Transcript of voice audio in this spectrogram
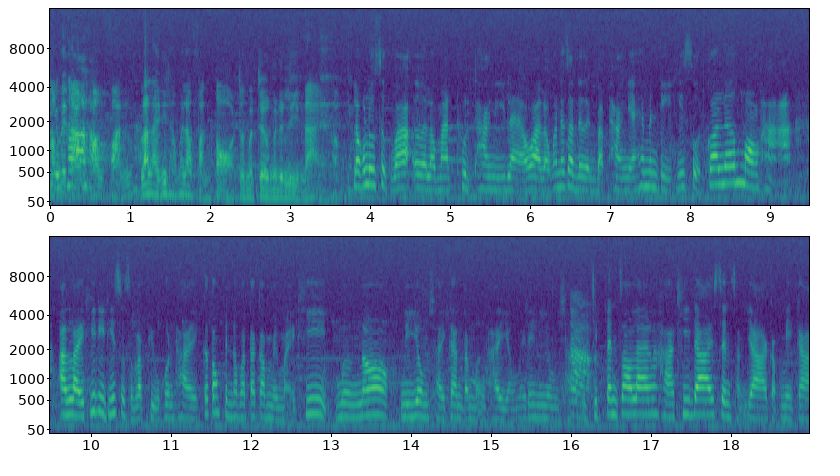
ทำได้ตามความฝัน แล้วอะไรที่ทำให้เราฝันต่อจนมาเจอเมเดลีนได้อะครับ เราก็รู้สึกว่าเออเรามาทุนทางนี้แล้วอะเราก็น่าจะเดินแบบทางเนี้ยให้มันดีที่สุดก็เริ่มมองหาอะไรที่ดีที่สุดสำหรับผิวคนไทย ก็ต้องเป็นนวัตกรรมใหม่ ๆ ที่เมืองนอกนิยมใช้กันแต่เมืองไทยยังไม่ได้นิยมใช้อ่าจิ๊บเป็นเจ้าแรกนะคะที่ได้เซ็นสัญญากับอเมริกา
